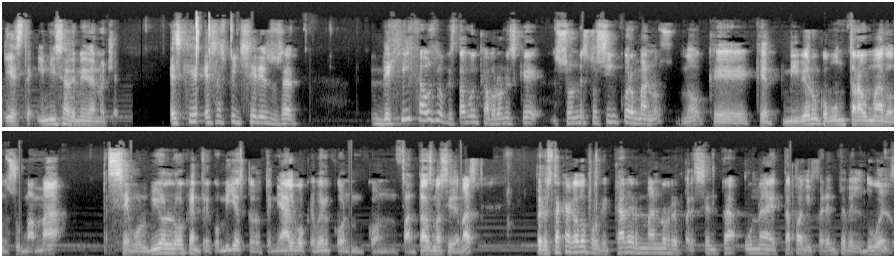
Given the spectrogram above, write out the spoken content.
y, este, y Misa de Medianoche. Es que esas pinches series, o sea, de Hill House lo que está muy cabrón es que son estos cinco hermanos, ¿no? Que, vivieron como un trauma donde su mamá se volvió loca, entre comillas, pero tenía algo que ver con, fantasmas y demás. Pero está cagado porque cada hermano representa una etapa diferente del duelo.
